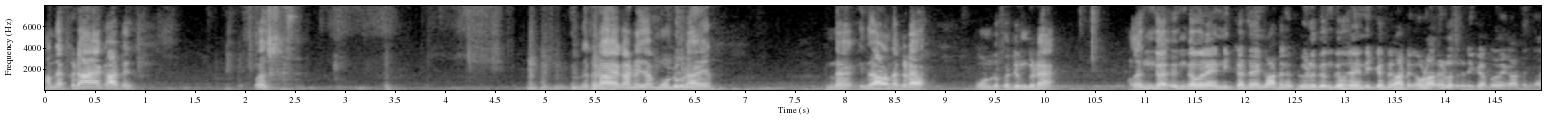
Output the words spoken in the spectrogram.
அந்த கிடாயை காட்டு. பஸ் இந்த கிடாயை காட்டையா மூன்று கிடாயை. இந்த இதான அந்த கடை. மூன்று பெட்டும் கடை. அது எங்கே எங்கே வரையும் நிற்கன்றதையும் காட்டுங்க. கீழுக்கு எங்கே வரையும் நிற்கண்டு காட்டுங்க. எவ்வளோ நீளத்தில் நிற்கன்றதையும் காட்டுங்க.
